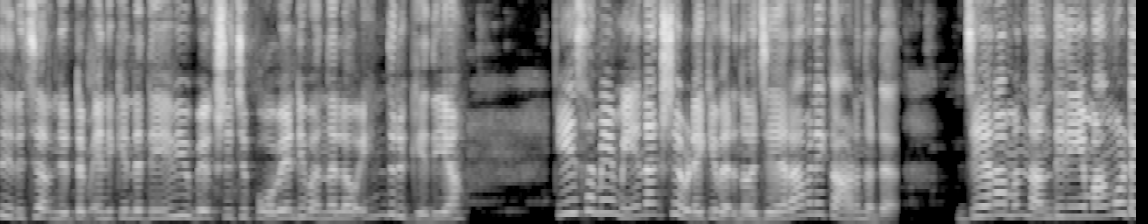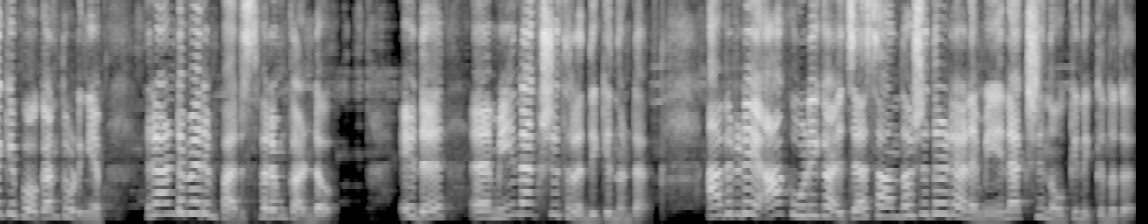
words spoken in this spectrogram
തിരിച്ചറിഞ്ഞിട്ടും എനിക്ക് എന്റെ ദേവി ഉപേക്ഷിച്ച് പോവേണ്ടി വന്നല്ലോ. എന്തൊരു ഗതിയാ. ഈ സമയം മീനാക്ഷി എവിടേക്ക് വരുന്നു? ജയറാമനെ കാണുന്നുണ്ട്. ജയറാമൻ നന്ദിനിയും അങ്ങോട്ടേക്ക് പോകാൻ തുടങ്ങിയ രണ്ടുപേരും പരസ്പരം കണ്ടു. ഇത് മീനാക്ഷി ശ്രദ്ധിക്കുന്നുണ്ട്. അവരുടെ ആ കൂടിക്കാഴ്ച സന്തോഷത്തോടെയാണ് മീനാക്ഷി നോക്കി നിൽക്കുന്നത്.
